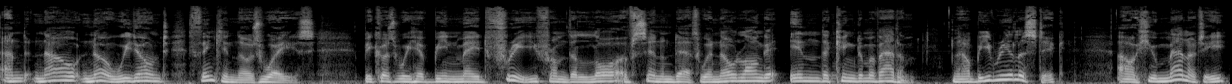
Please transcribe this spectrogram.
And now, no, we don't think in those ways because we have been made free from the law of sin and death. We're no longer in the kingdom of Adam. Now, be realistic. Our humanity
